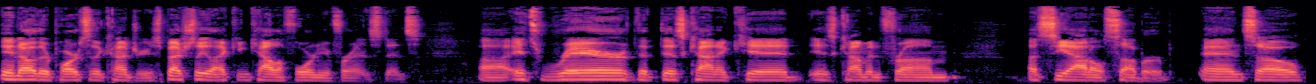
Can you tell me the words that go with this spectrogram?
in other parts of the country, especially like in California, for instance. Uh, it's rare that this kind of kid is coming from a Seattle suburb, and so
